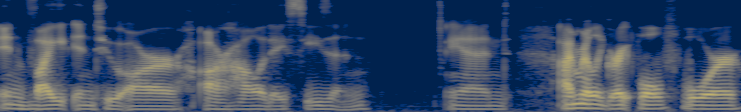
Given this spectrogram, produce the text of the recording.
invite into our our holiday season. And I'm really grateful for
